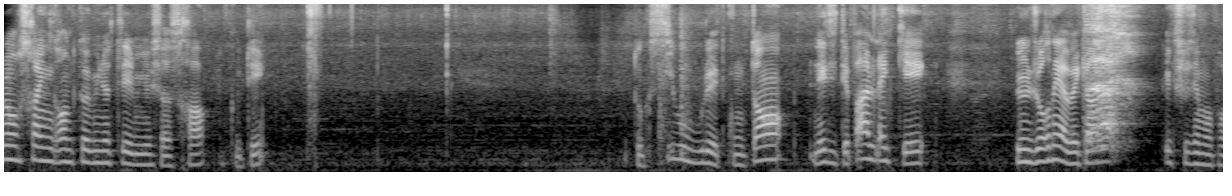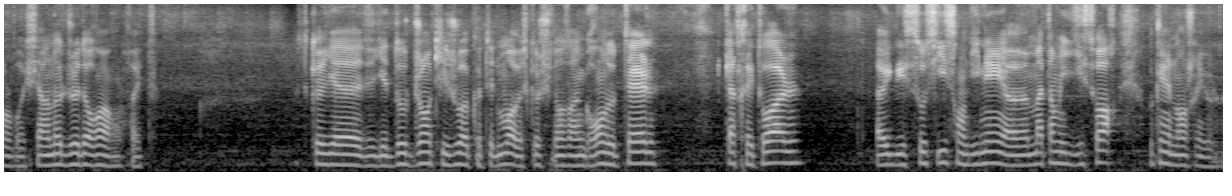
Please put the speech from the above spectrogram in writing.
Plus on sera une grande communauté, mieux ça sera. Écoutez. Donc si vous voulez être content, n'hésitez pas à liker. Une journée avec un... Excusez-moi pour le bruit, c'est un autre jeu d'horreur en fait. Parce qu'il y a, d'autres gens qui jouent à côté de moi parce que je suis dans un grand hôtel, 4 étoiles, avec des saucisses en dîner euh, matin, midi, soir. Ok, non, je rigole.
